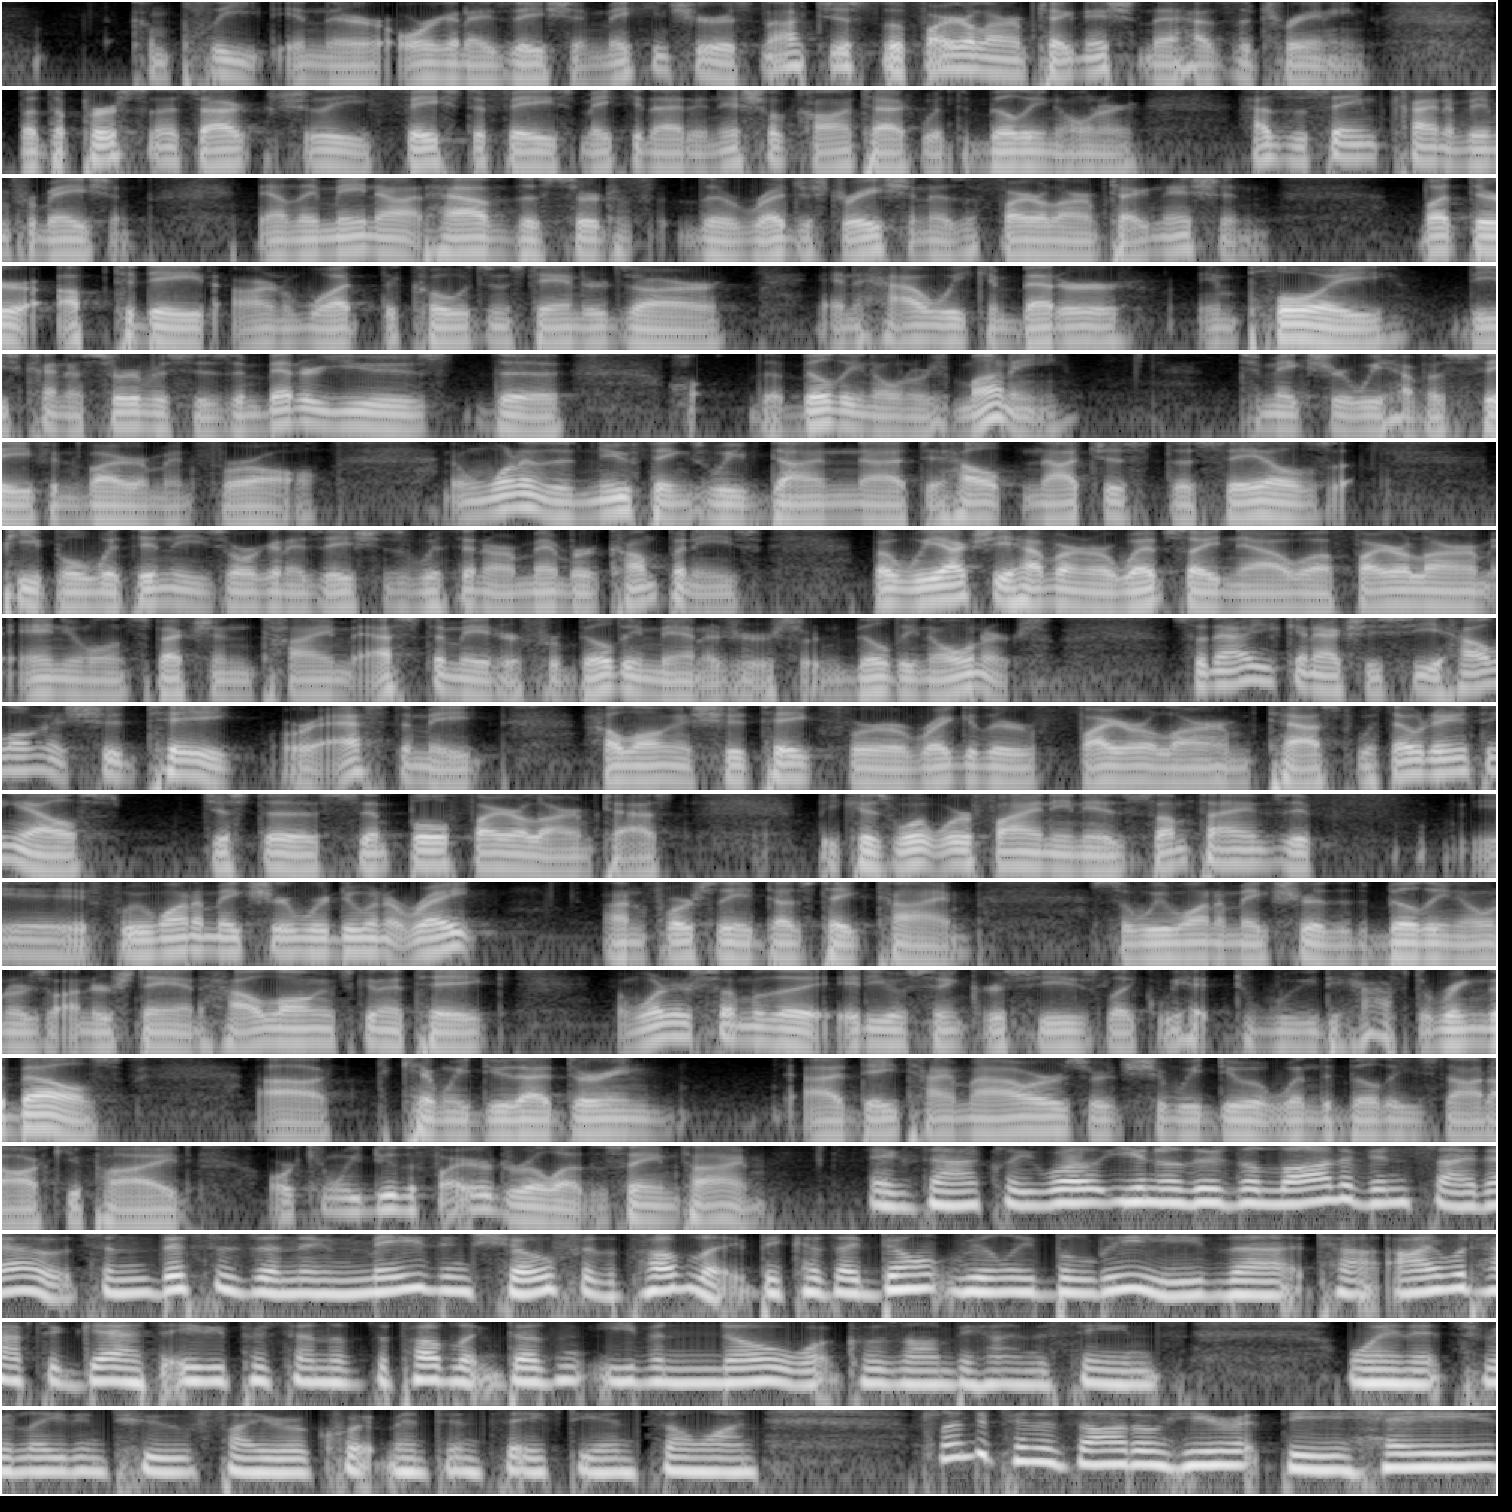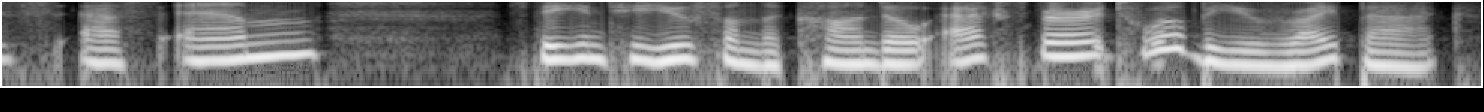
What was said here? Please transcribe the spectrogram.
complete in their organization making sure it's not just the fire alarm technician that has the training but the person that's actually face to face making that initial contact with the building owner has the same kind of information now they may not have the certif- the registration as a fire alarm technician but they're up to date on what the codes and standards are and how we can better employ these kind of services and better use the the building owner's money to make sure we have a safe environment for all. And one of the new things we've done uh, to help not just the sales people within these organizations within our member companies, but we actually have on our website now a fire alarm annual inspection time estimator for building managers and building owners. So now you can actually see how long it should take or estimate how long it should take for a regular fire alarm test without anything else, just a simple fire alarm test. Because what we're finding is sometimes if if we want to make sure we're doing it right, unfortunately it does take time. So we want to make sure that the building owners understand how long it's going to take and what are some of the idiosyncrasies like we we have to ring the bells. Uh, can we do that during uh, daytime hours or should we do it when the building's not occupied or can we do the fire drill at the same time? Exactly. Well, you know, there's a lot of inside outs, and this is an amazing show for the public because I don't really believe that uh, I would have to guess 80% of the public doesn't even know what goes on behind the scenes when it's relating to fire equipment and safety and so on. It's Linda Pinizzotto here at the Hayes FM, speaking to you from the Condo Expert. We'll be right back.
